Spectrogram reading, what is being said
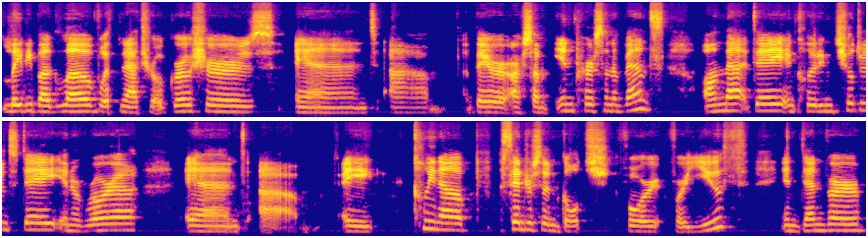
Ladybug Love with Natural Grocers. And um, there are some in person events on that day, including Children's Day in Aurora and um, a clean up Sanderson Gulch for for youth in Denver.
